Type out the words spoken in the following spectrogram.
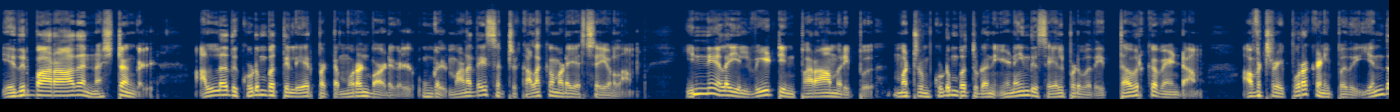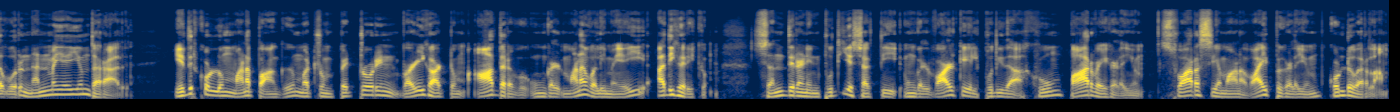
எதிர்பாராத நஷ்டங்கள் அல்லது குடும்பத்தில் ஏற்பட்ட முரண்பாடுகள் உங்கள் மனதை சற்று கலக்கமடையச் செய்யலாம். இந்நிலையில் வீட்டின் பராமரிப்பு மற்றும் குடும்பத்துடன் இணைந்து செயல்படுவதை தவிர்க்க வேண்டாம். அவற்றை புறக்கணிப்பது எந்த ஒரு நன்மையையும் தராது. எதிர்கொள்ளும் மனப்பாங்கு மற்றும் பெற்றோரின் வழிகாட்டும் ஆதரவு உங்கள் மன வலிமையை அதிகரிக்கும். சந்திரனின் புதிய சக்தி உங்கள் வாழ்க்கையில் புதிதாகவும் பார்வைகளையும் சுவாரஸ்யமான வாய்ப்புகளையும் கொண்டு வரலாம்.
